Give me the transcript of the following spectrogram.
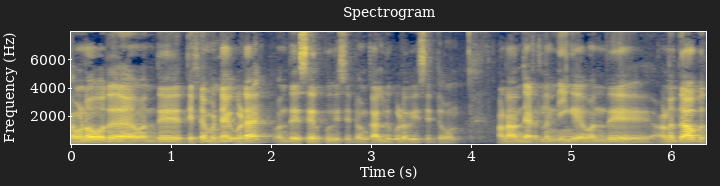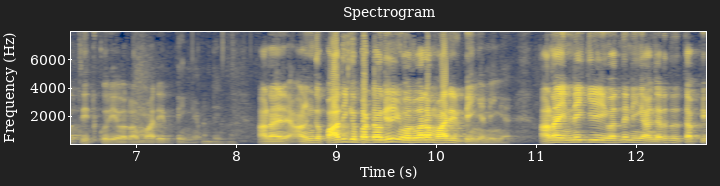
எவனோ ஒரு வந்து திட்டமிட்டே கூட வந்து செருப்பு வீசிட்டோம் கல் கூட வீசிட்டோம். ஆனால் அந்த இடத்துல நீங்கள் வந்து அனுதாபத்திற்குரியவராக மாறி இருப்பீங்க கண்டிப்பாக ஆனால் அங்கே பாதிக்கப்பட்டவர்கள் ஒருவராக மாறி இருப்பீங்க நீங்கள் ஆனால் இன்னைக்கு வந்து நீங்கள் அங்கேருந்து தப்பி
